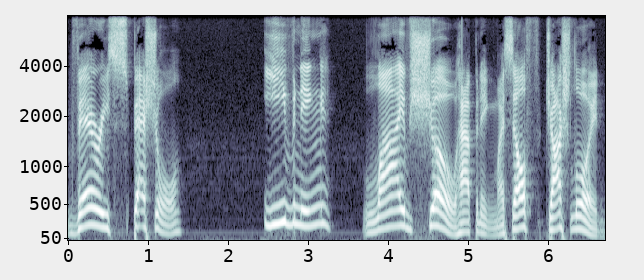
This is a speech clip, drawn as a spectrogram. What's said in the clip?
very special evening live show happening. Myself, Josh Lloyd.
